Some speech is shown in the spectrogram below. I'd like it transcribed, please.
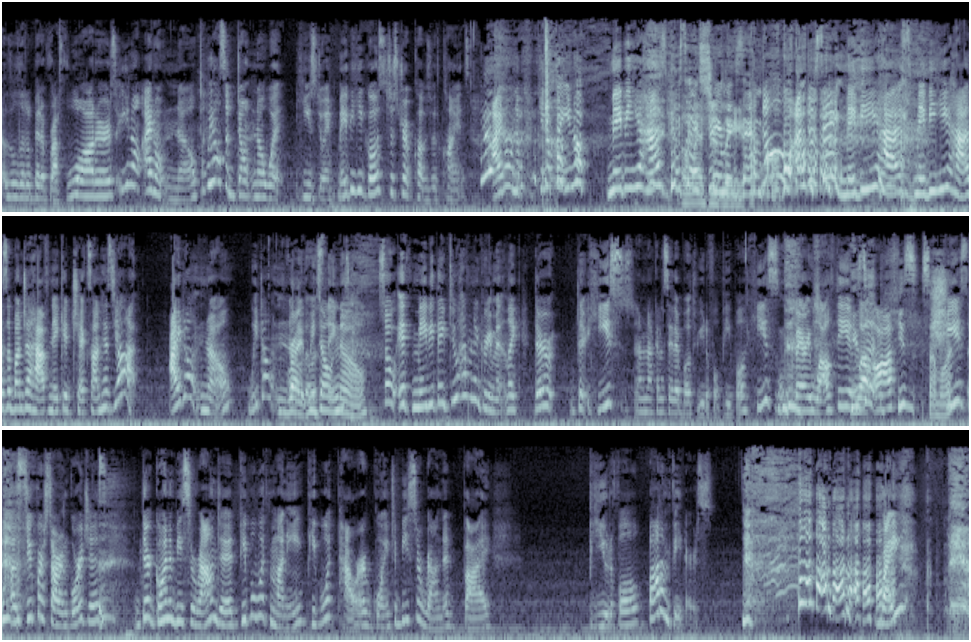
a little bit of rough waters. You know, I don't know. But we also don't know what he's doing. Maybe he goes to strip clubs with clients. I don't know. You know, but you know, maybe he has. It's an extreme example. No, I'm just saying. Maybe he has. Maybe he has a bunch of half naked chicks on his yacht. I don't know. We don't know. Right, we don't things. know. So if maybe they do have an agreement, like they're, they're he's. I'm not going to say they're both beautiful people. He's very wealthy and He's well a- off. he's someone. She's a superstar and gorgeous. They're going to be surrounded. People with money, people with power, are going to be surrounded by beautiful bottom feeders. right?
